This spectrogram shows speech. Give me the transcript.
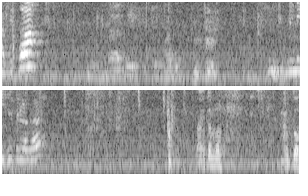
Abi ko? Binidyo talaga? Pakita mo. Ito.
